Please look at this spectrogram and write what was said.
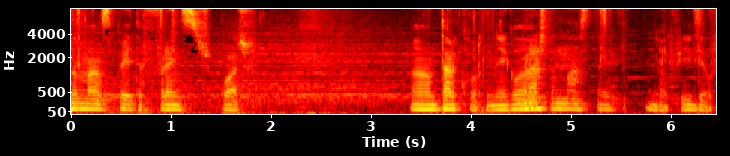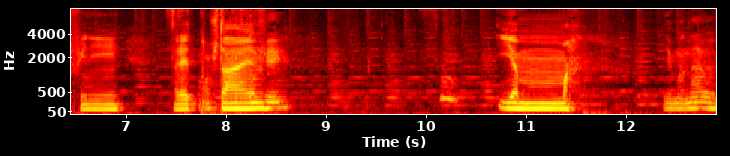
Adamance, Peter Friends, ще плача. А, Dark Lord Негла, Пращам маста. някакви делфини, Red Още Time, картофи. Yama... Яманабе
